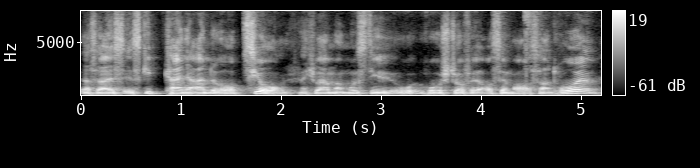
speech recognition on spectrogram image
Das heißt, es gibt keine andere Option. Nicht wahr? Man muss die Rohstoffe aus dem Ausland holen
